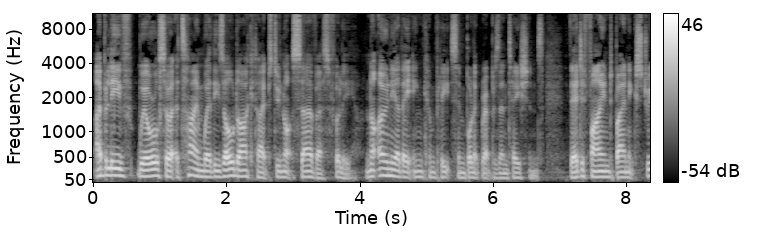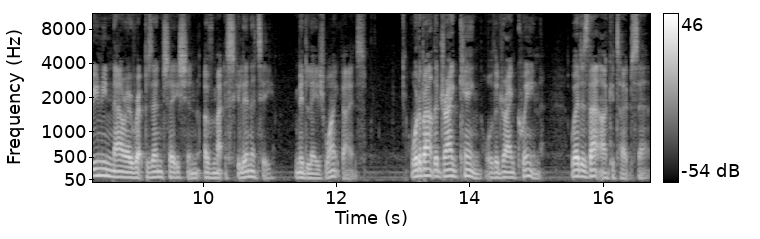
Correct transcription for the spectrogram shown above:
I believe we are also at a time where these old archetypes do not serve us fully. Not only are they incomplete symbolic representations, they're defined by an extremely narrow representation of masculinity, middle aged white guys. What about the drag king or the drag queen? Where does that archetype set?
